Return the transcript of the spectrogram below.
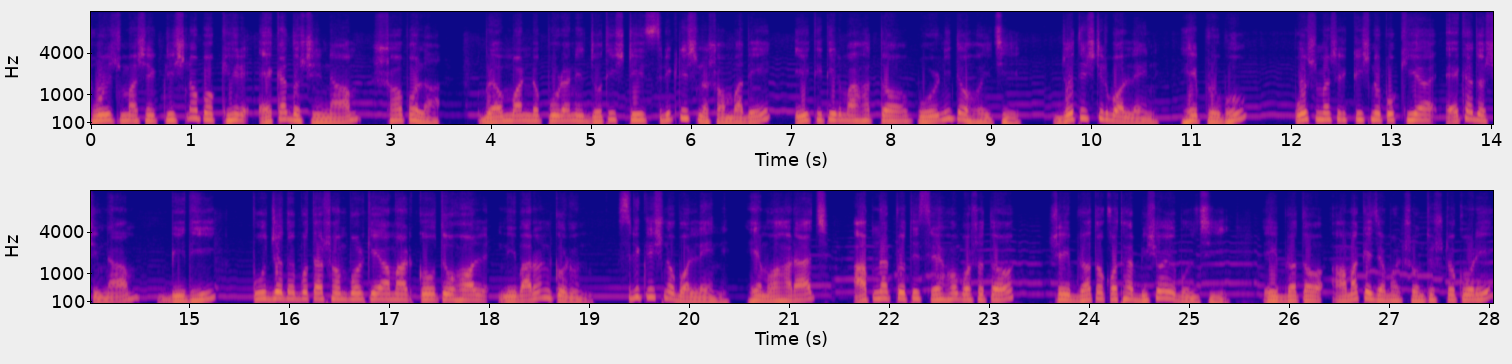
পৌষ মাসের কৃষ্ণপক্ষের একাদশীর নাম সফলা। ব্রহ্মাণ্ড পুরাণে জ্যোতিষটি শ্রীকৃষ্ণ সম্বাদে এই তিথির মাহাত্ম বর্ণিত হয়েছে। জ্যোতিষটির বললেন, হে প্রভু, পৌষ মাসের কৃষ্ণপক্ষিয়া একাদশীর নাম, বিধি, পূজ্য দেবতা সম্পর্কে আমার কৌতূহল নিবারণ করুন। শ্রীকৃষ্ণ বললেন, হে মহারাজ, আপনার প্রতি স্নেহবশত সেই ব্রত কথা বিষয়ে বলছি। এই ব্রত আমাকে যেমন সন্তুষ্ট করে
